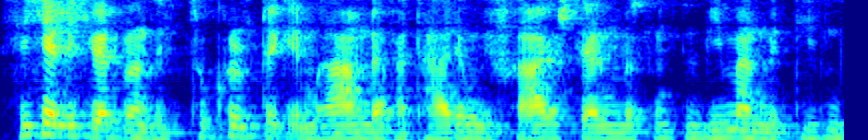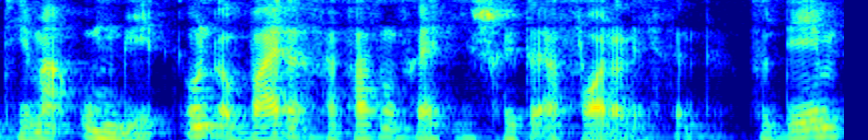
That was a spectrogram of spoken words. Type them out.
Sicherlich wird man sich zukünftig im Rahmen der Verteidigung die Frage stellen müssen, wie man mit diesem Thema umgeht und ob weitere verfassungsrechtliche Schritte erforderlich sind. Zudem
